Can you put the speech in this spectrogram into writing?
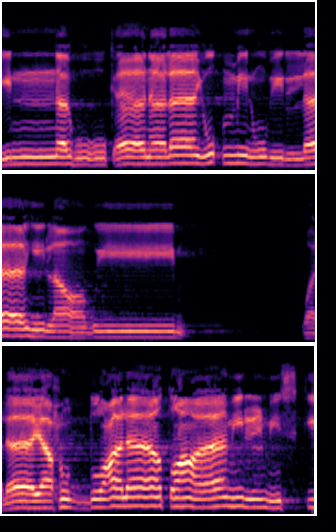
إنه كان لا يؤمن بالله العظيم ولا يحض على طعام المسكين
